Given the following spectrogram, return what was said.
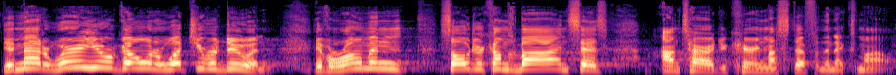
Didn't matter where you were going or what you were doing. If a Roman soldier comes by and says, I'm tired, you're carrying my stuff for the next mile.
